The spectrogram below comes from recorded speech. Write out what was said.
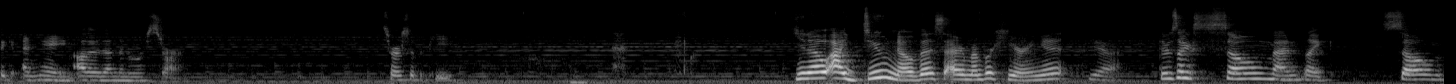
like a name other than the North Star. Starts with a P. You know, I do know this. I remember hearing it. Yeah. There's like so many like so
